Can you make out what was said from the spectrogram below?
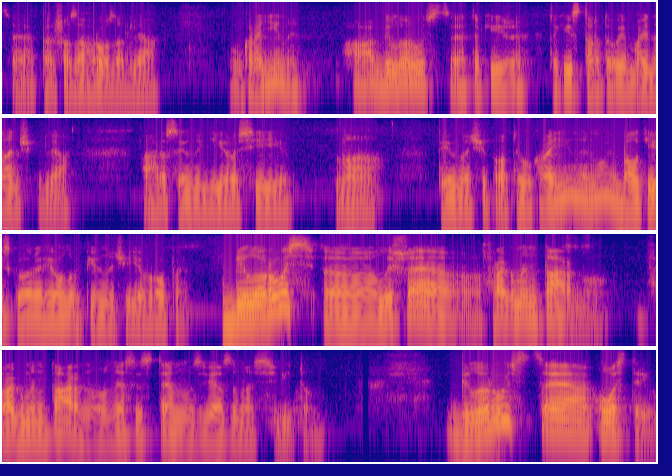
це перша загроза для України. А Білорусь це такий же такий стартовий майданчик для агресивних дій Росії на півночі проти України, ну і Балтійського регіону в півночі Європи. Білорусь е, лише фрагментарно, фрагментарно, несистемно зв'язана з світом. Білорусь це острів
